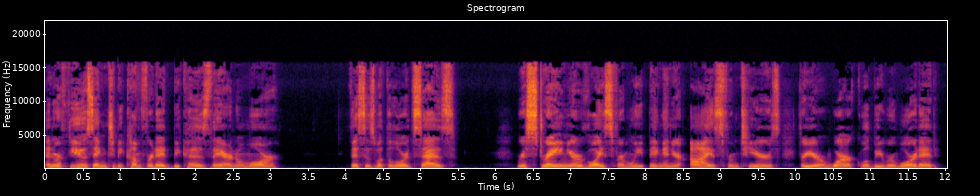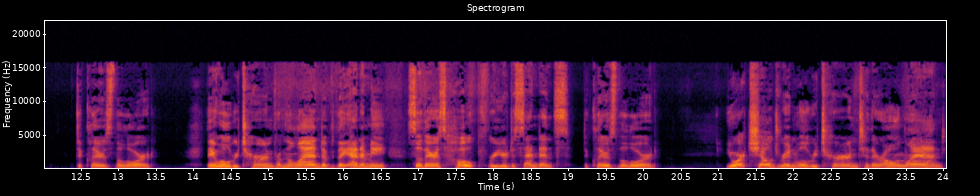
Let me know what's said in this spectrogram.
and refusing to be comforted because they are no more. This is what the Lord says. Restrain your voice from weeping and your eyes from tears, for your work will be rewarded, declares the Lord. They will return from the land of the enemy, so there is hope for your descendants, declares the Lord. Your children will return to their own land.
